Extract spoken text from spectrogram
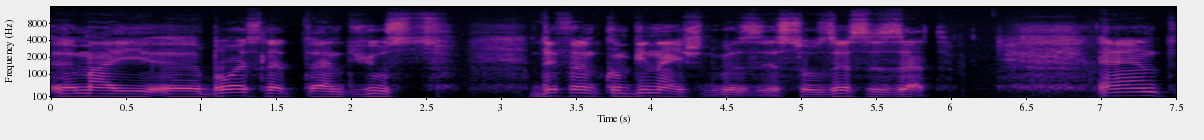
uh, my uh, bracelet and use different combination with this. So this is that. And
